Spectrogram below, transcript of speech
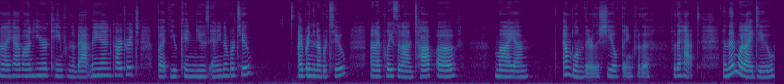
I have on here came from the Batman cartridge, but you can use any number 2. I bring the number 2 and I place it on top of my um, emblem there, the shield thing for the for the hat. And then what I do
